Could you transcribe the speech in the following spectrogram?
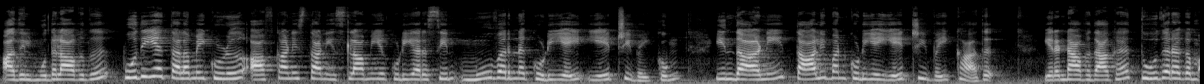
அதில் முதலாவது புதிய தலைமை குழு ஆப்கானிஸ்தான் இஸ்லாமிய குடியரசின் மூவர்ண கொடியை ஏற்றி வைக்கும். இந்த அணி தாலிபான் கொடியை ஏற்றி வைக்காது. இரண்டாவதாக தூதரகம்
